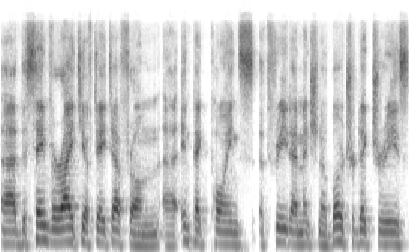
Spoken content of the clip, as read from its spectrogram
uh, the same variety of data from uh, impact points, uh, three-dimensional ball trajectories,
